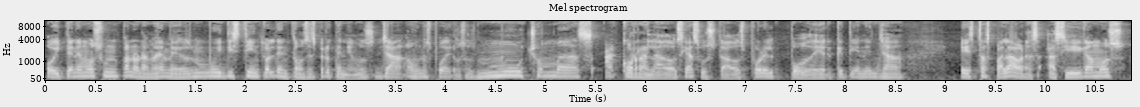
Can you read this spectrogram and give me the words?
Hoy tenemos un panorama de medios muy distinto al de entonces, pero tenemos ya a unos poderosos mucho más acorralados y asustados por el poder que tienen ya estas palabras. Así digamos,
